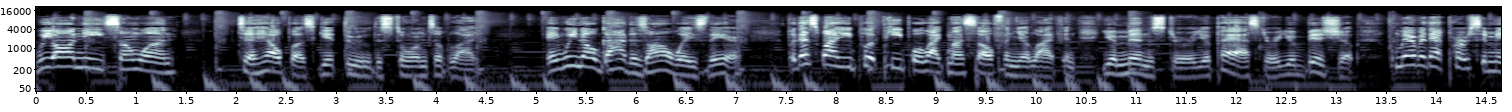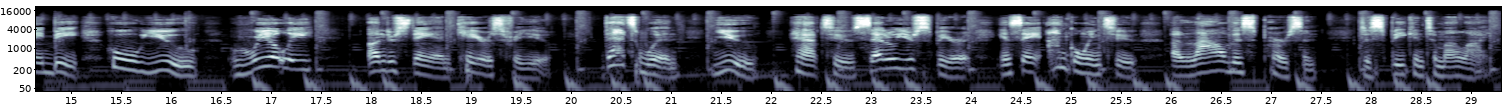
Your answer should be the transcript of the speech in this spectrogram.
We all need someone to help us get through the storms of life. And we know God is always there. But that's why he put people like myself in your life and your minister, your pastor, your bishop, whomever that person may be, who you really understand cares for you. That's when you have to settle your spirit and say, I'm going to allow this person to speak into my life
